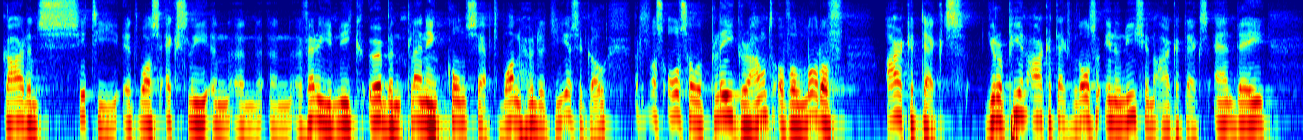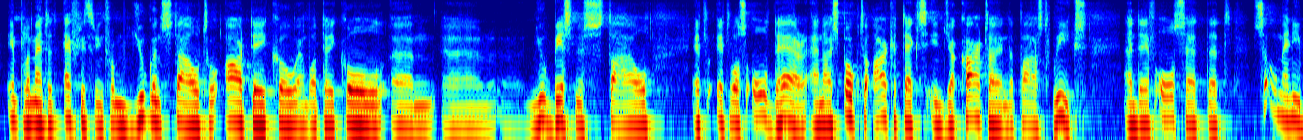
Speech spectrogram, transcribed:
garden city. It was actually an, an, an, a very unique urban planning concept 100 years ago, but it was also a playground of a lot of architects, European architects, but also Indonesian architects, and they implemented everything from Jugend style to Art Deco and what they call um, uh, new business style. It, it was all there, and I spoke to architects in Jakarta in the past weeks, and they've all said that so many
